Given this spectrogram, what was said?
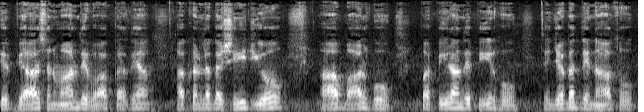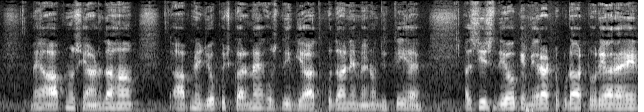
ਫਿਰ ਪਿਆਰ ਸਨਮਾਨ ਦੇ ਵਾਕ ਕਰਦਿਆਂ ਆਖਣ ਲੱਗਾ, ਸ਼੍ਰੀ ਜੀਓ, ਆਪ ਬਾਲ ਹੋ ਪਰ ਪੀਰਾਂ ਦੇ ਪੀਰ ਹੋ ਤੇ ਜਗਤ ਦੇ ਨਾਥ ਹੋ, ਮੈਂ ਆਪ ਨੂੰ ਸਿਆਣਦਾ ਹਾਂ ਆਪਨੇ ਜੋ ਕੁਝ ਕਰਨਾ ਹੈ ਉਸ ਦੀ ਗਿਆਤ ਖੁਦਾ ਨੇ ਮੈਨੂੰ ਦਿੱਤੀ ਹੈ। ਅਸੀਸ ਦਿਓ ਕਿ ਮੇਰਾ ਟੁਕੜਾ ਟੁਰਿਆ ਰਹੇ।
